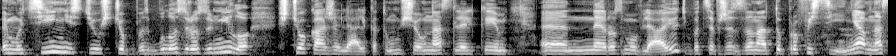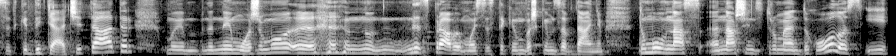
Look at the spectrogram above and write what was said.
емоційністю, щоб було зрозуміло, що каже лялька. Тому що у нас ляльки е, не розмовляють, бо це вже занадто професійні. А в нас все таки дитячий театр. Ми не можемо, е, ну не справимося з таким важким завданням. Тому в нас е, наш інструмент голос, і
